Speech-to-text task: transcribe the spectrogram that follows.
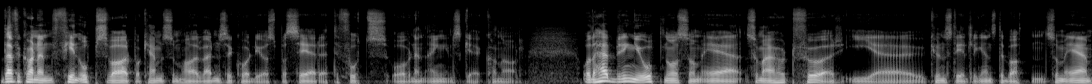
Derfor kan den finne opp svar på hvem som har verdensrekord i å spasere til fots over den engelske kanal. Og det her bringer jo opp noe som, er, som jeg har hørt før i uh, kunstig intelligens-debatten, som er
